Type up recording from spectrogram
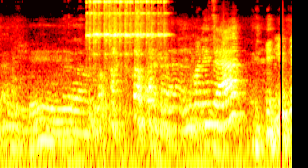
కరిష్యే.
